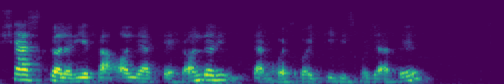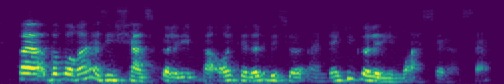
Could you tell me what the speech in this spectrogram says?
60 گالری فعال در تهران داریم در مقایسه با 200 مجوز. و, واقعا از این 60 گالری فعال تعداد بسیار اندکی گالری مؤثر هستند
